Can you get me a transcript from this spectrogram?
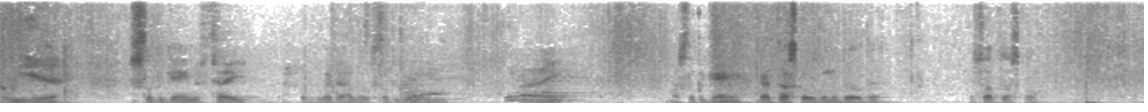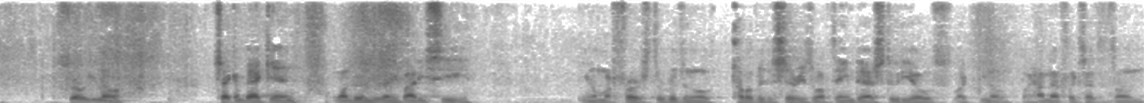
So we here. Slipper game is tight. Look like I have a little slipper oh, game. Oh, yeah. Alright. My slipper game. Got Dusko's in the building. What's up, Dusko? So, you know, checking back in, wondering did anybody see, you know, my first original television series off Dame Dash Studios, like, you know, like how Netflix has its own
